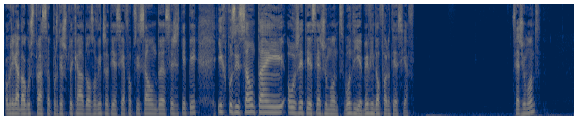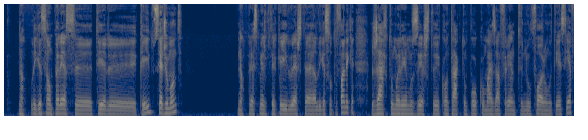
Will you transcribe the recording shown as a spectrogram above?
Obrigado, Augusto Praça, por ter explicado aos ouvintes da TSF a posição da CGTP. E que posição tem o GT Sérgio Monte? Bom dia, bem-vindo ao Fórum TSF. Sérgio Monte? Não, ligação parece ter uh, caído. Sérgio Monte? Não, parece mesmo ter caído esta ligação telefónica. Já retomaremos este contacto um pouco mais à frente no Fórum TSF.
